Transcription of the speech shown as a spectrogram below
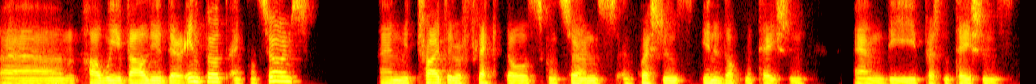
um, how we value their input and concerns, and we try to reflect those concerns and questions in the documentation and the presentations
